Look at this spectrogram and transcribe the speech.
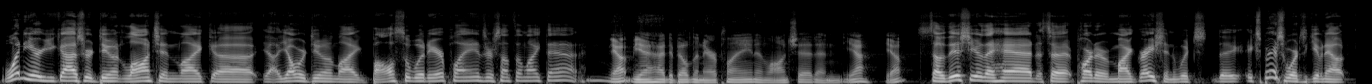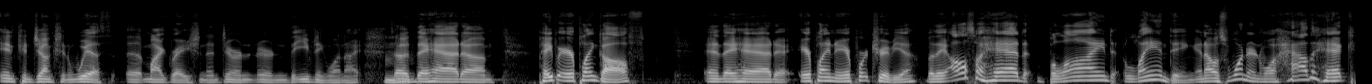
One year you guys were doing launching like uh, y'all were doing like balsa wood airplanes or something like that. Yep, yeah, I had to build an airplane and launch it, and yeah, yep. So this year they had so part of migration, which the experience awards are given out in conjunction with uh, migration and during during the evening one night. Mm-hmm. So they had um, paper airplane golf and they had uh, airplane and airport trivia, but they also had blind landing. And I was wondering, well, how the heck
